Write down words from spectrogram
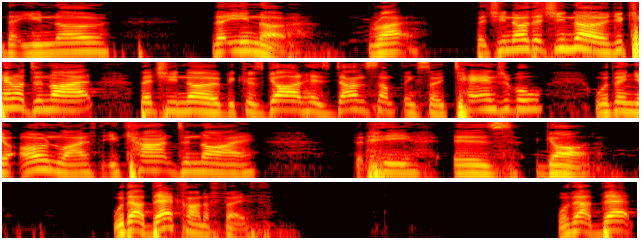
that you know, that you know right? That you know that you know. You cannot deny it that you know because God has done something so tangible within your own life that you can't deny that He is God. Without that kind of faith, without that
